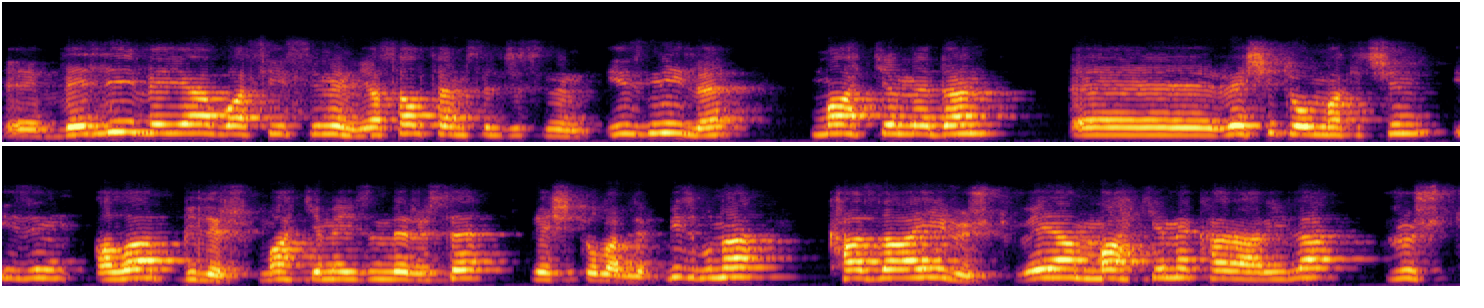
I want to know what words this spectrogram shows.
e, veli veya vasisinin, yasal temsilcisinin izniyle mahkemeden e, reşit olmak için izin alabilir. Mahkeme izin verirse reşit olabilir. Biz buna kazayı rüşt veya mahkeme kararıyla rüşt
